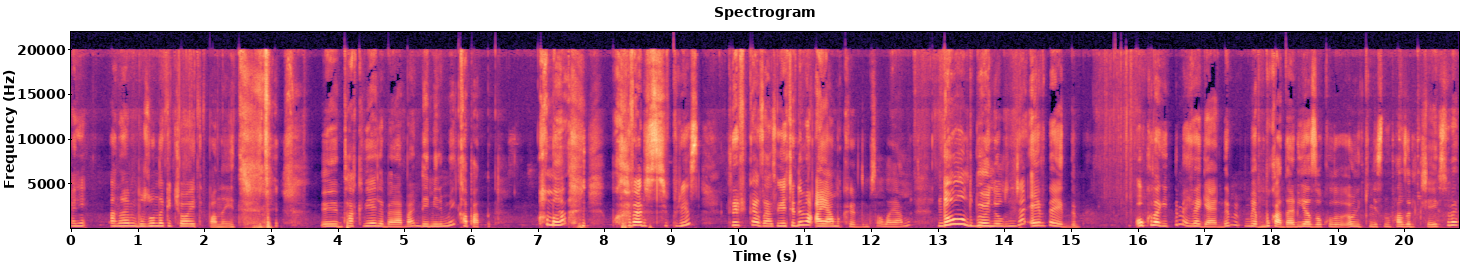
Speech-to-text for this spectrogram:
hani anneannem buzluğundaki çoğu eti bana yedirdi. e, takviyeyle beraber demirimi kapattık. Ama bu kadar sürpriz. Trafik kazası geçirdim ve ayağımı kırdım sol ayağımı. Ne oldu böyle olunca? Evdeydim. Okula gittim eve geldim. Ve bu kadar yaz okulu 12. sınıf hazırlık şeysi ve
